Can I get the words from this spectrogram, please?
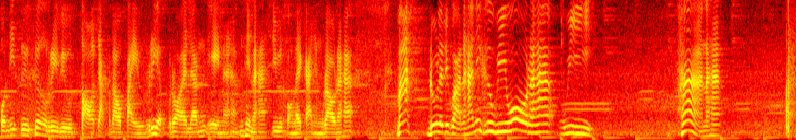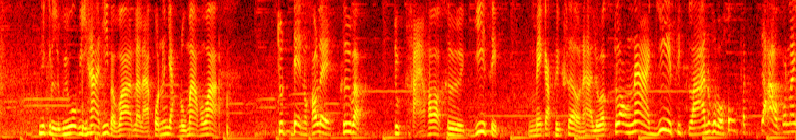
คนที่ซื้อเครื่องรีวิวต่อจากเราไปเรียบร้อยแล้วนั่นเองนะฮะนี่แหละฮะชีวิตของรายการอย่างเรานะฮะมาดูเลยดีกว่านะฮะนี่คือ vivo นะฮะ v 5นะฮะนี่คือ vivo v 5ที่แบบว่าหลายๆ คนนั้นอยากรู้มากเพราะว่าจุดเด่นของเขาเลยคือแบบจุดขายของเขาคือ 20 เมกะพิกเซลนะฮะหรือว่ากล้องหน้า 20 ล้านทุกคนบอกโอ้พระเจ้ากล้องหน้า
